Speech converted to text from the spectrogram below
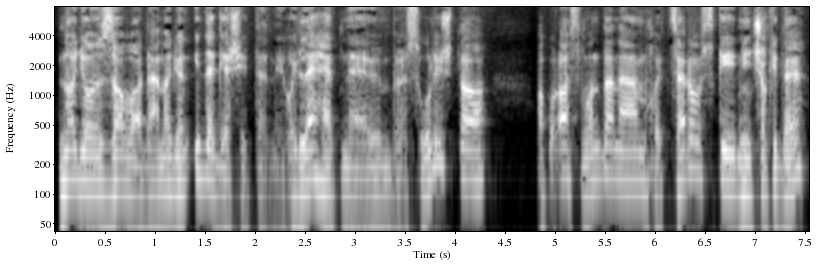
nagyon zavarná, nagyon idegesíteni, hogy lehetne önből szólista, akkor azt mondanám, hogy Cerovszki, nincs sok ideje.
